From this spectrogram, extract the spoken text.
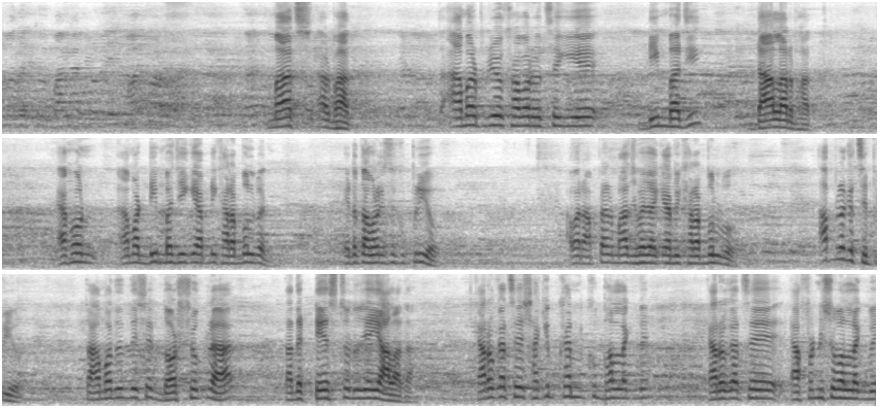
আমাদের তো বাঙালি ভাত মাছ। মাছ আর ভাত। আমার প্রিয় খাবার হচ্ছে গিয়ে ডিম ভাজি, ডাল আর ভাত। এখন আমার ডিম ভাজিকে আপনি খারাপ বলবেন? এটা তো আমার কাছে খুব প্রিয়। আবার আপনার মাছ ভাজাকে আমি খারাপ বলব? আপনার কাছে প্রিয়। তো আমাদের দেশের দর্শকরা তাদের টেস্ট অনুযায়ী আলাদা। কারও কাছে শাকিব খান খুব ভালো লাগবে, কারও কাছে আফরানিসও ভালো লাগবে,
